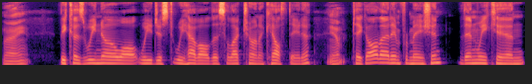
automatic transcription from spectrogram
Right? because we know all we just we have all this electronic health data Yep. take all that information then we can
